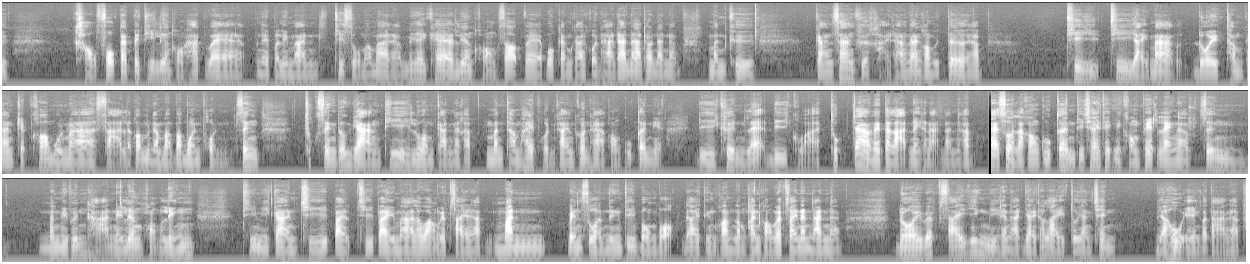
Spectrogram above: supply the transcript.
เขาโฟกัสไปที่เรื่องของฮาร์ดแวร์ในปริมาณที่สูงมากๆครับ ไม่ใช่แค่เรื่องของซอฟต์แวร์ โปรแกรมการค้นหาด้านหน้าเท่านั้นนะครับ มันคือการสร้างเครือข่ายทางด้านคอมพิวเตอร์ครับ ที่ที่ใหญ่มาก โดยทำการเก็บข้อมูลมาสารแล้วก็มานำมาประมวลผล ซึ่งทุกสิ่งทุกอย่างที่รวมกันนะครับ มันทำให้ผลการค้นหาของ Google เนี่ยดีขึ้นและดีกว่าทุกเจ้าในตลาดในขณะนั้นนะครับ และส่วนหลักของ Google ที่ใช้เทคนิคของเพจแรงนะครับ ซึ่งมันมีพื้นฐานในเรื่องของลิงก์ที่มีการชี้ไปชี้ไปมาระหว่างเว็บไซต์นะครับ มัน เป็นส่วนหนึ่งที่บ่งบอกได้ถึงความสำคัญของเว็บไซต์นั้นๆนะครับโดยเว็บไซต์ยิ่งมีขนาดใหญ่เท่าไหร่ตัวอย่างเช่น Yahoo เองก็ตามนะครับ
